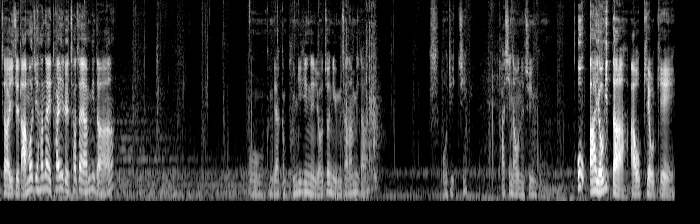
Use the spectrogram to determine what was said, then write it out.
자 이제 나머지 하나의 타일을 찾아야 합니다. 오 근데 약간 분위기는 여전히 음산합니다. 어디 있지? 다시 나오는 주인공 오 아 여기 있다. 아 오케이 오케이.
